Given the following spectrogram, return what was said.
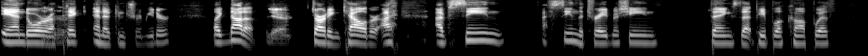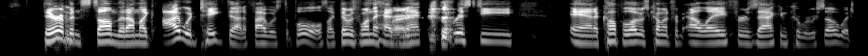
and or Mhm. a pick and a contributor. Like not a Yeah, starting caliber. I I've seen I've seen the trade machine things that people have come up with. There have Mhm. been some that I'm like, I would take that if I was the Bulls. Like there was one that had Right. Max Christie and a couple others coming from LA for Zach and Caruso, which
